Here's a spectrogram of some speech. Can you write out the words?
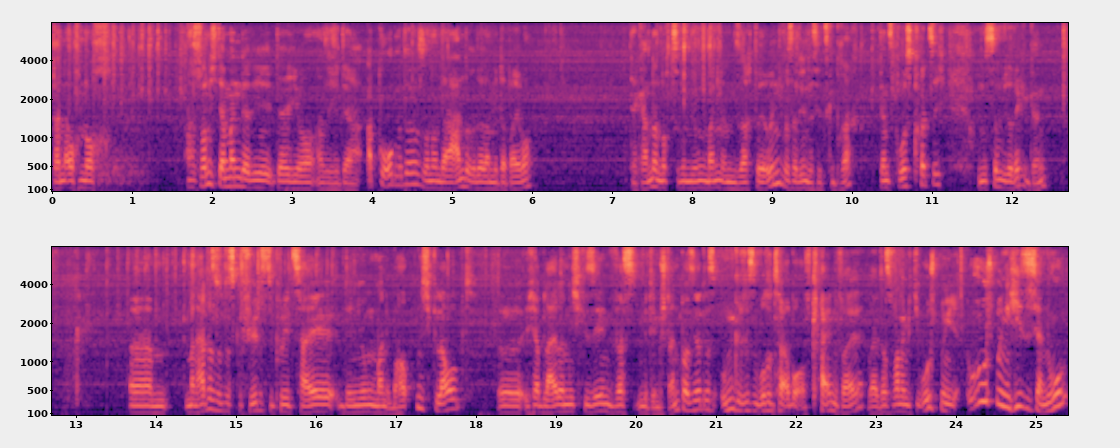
dann auch noch, das war nicht der Mann, der, der hier, also der Abgeordnete, sondern der andere, der da mit dabei war. Der kam dann noch zu dem jungen Mann und sagte, und, was hat Ihnen das jetzt gebracht? Ganz großkotzig und ist dann wieder weggegangen. Ähm, man hatte so das Gefühl, dass die Polizei den jungen Mann überhaupt nicht glaubt. Äh, ich habe leider nicht gesehen, was mit dem Stand passiert ist. Umgerissen wurde da aber auf keinen Fall, weil das war nämlich die ursprüngliche. Ursprünglich hieß es ja nur,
